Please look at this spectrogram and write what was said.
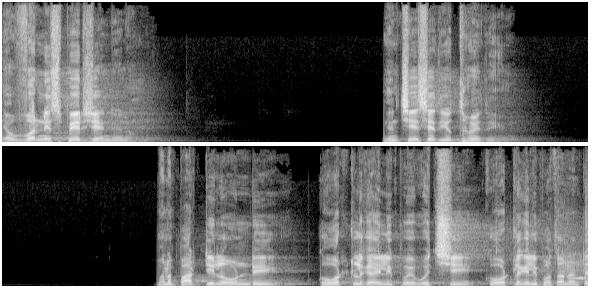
ఎవరిని స్పేర్ చేయను నేను. నేను చేసేది యుద్ధం ఇది. మన పార్టీలో ఉండి కోవట్లుగా వెళ్ళిపోయి వచ్చి కోవట్లుగా వెళ్ళిపోతానంటే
